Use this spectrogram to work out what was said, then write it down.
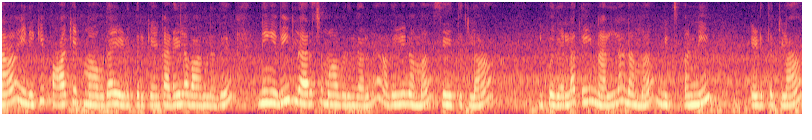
நான் இன்றைக்கி பாக்கெட் மாவு தான் எடுத்திருக்கேன். கடையில் வாங்கினது. நீங்கள் வீட்டில் அரைச்ச மாவு இருந்தாலுமே அதையும் நம்ம சேர்த்துக்கலாம். இப்போ இது எல்லாத்தையும் நல்லா நம்ம மிக்ஸ் பண்ணி எடுத்துக்கலாம்.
